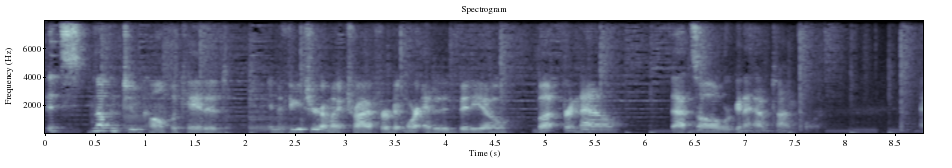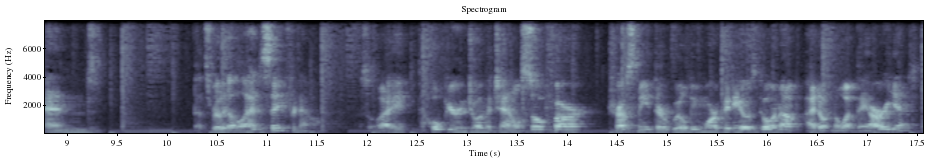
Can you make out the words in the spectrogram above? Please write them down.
It's nothing too complicated. In the future, I might try for a bit more edited video, but for now, that's all we're gonna have time for. And that's really all I had to say for now. So I hope you're enjoying the channel so far. Trust me, there will be more videos going up. I don't know what they are yet,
